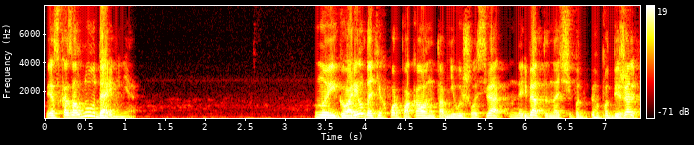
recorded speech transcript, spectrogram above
я сказал, ну ударь меня. Ну и говорил до тех пор, пока он там не вышел из себя. Ребята, значит, подбежали.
